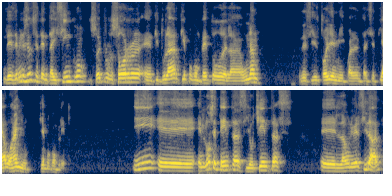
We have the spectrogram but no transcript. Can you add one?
desde 1975, soy profesor eh, titular tiempo completo de la UNAM, es decir, estoy en mi 47 año tiempo completo. Y en los 70s y 80s la universidad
